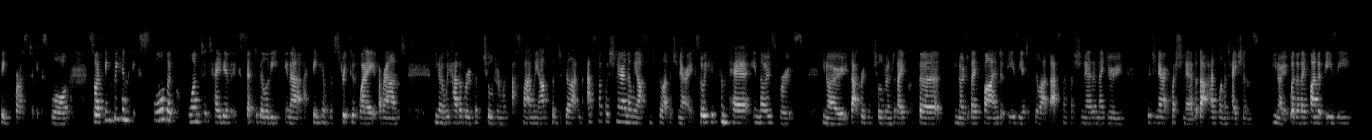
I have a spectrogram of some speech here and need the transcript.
thing for us to explore. So I think we can explore the quantitative acceptability in a, I think, a restricted way around, you know, we have a group of children with asthma and we ask them to fill out an asthma questionnaire and then we ask them to fill out the generic. So we could compare in those groups, you know, that group of children, do they prefer, you know, do they find it easier to fill out the asthma questionnaire than they do the generic questionnaire? But that has limitations, you know, whether they find it easy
